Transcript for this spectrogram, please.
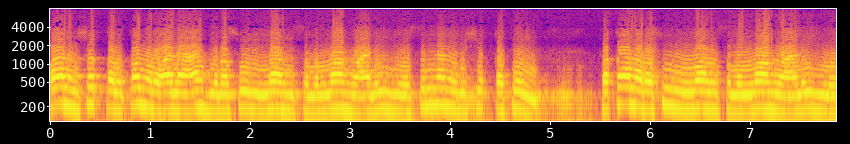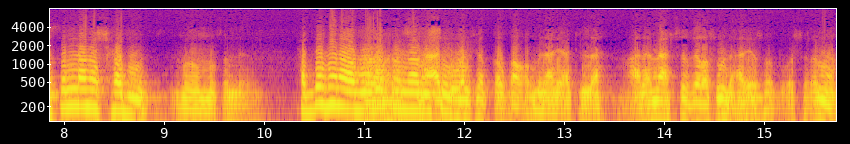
قال انشق القمر على عهد رسول الله صلى الله عليه وسلم بشقتين فقال رسول الله صلى الله عليه وسلم اشهدوا. اللهم صل على حدثنا أبو بكر بن الساعة شيبة. وانشق القمر من آيات الله على ما صدق رسوله عليه الصلاة والسلام. نعم.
